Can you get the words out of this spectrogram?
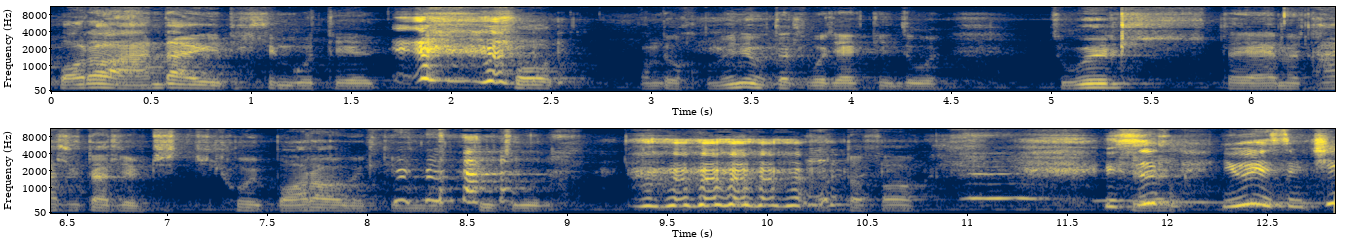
бороо андаа гэж эхлэнгүү тэгээд шууд ундаг охин. Миний хувьд л бүр яг тийм зүгээр зүгээр л амар таалагдаад явж хөө бороо гэдэг тийм үү би зүгээр What the fuck. Эсвэл юу ясам чи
